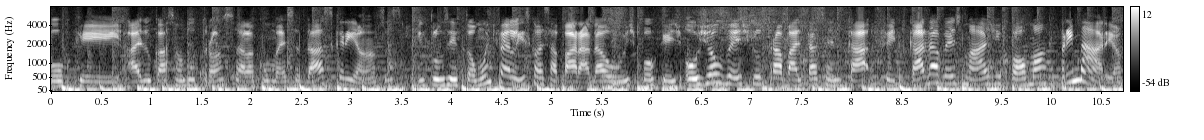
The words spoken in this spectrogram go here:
Porque a educação do trânsito ela começa das crianças. Inclusive, estou muito feliz com essa parada hoje, porque hoje eu vejo que o trabalho está sendo ca feito cada vez mais de forma primária.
